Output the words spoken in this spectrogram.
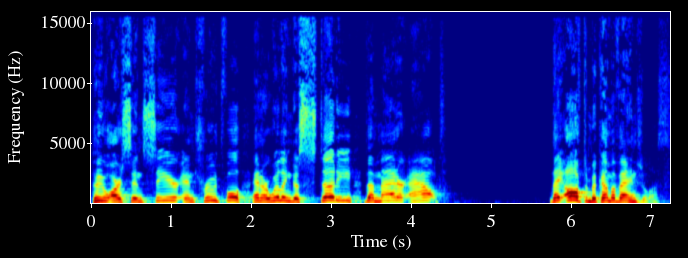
who are sincere and truthful and are willing to study the matter out? They often become evangelists.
